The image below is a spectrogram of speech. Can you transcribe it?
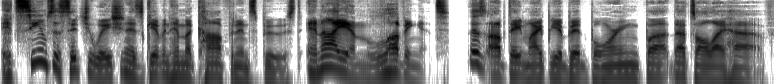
It seems the situation has given him a confidence boost, and I am loving it. This update might be a bit boring, but that's all I have.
